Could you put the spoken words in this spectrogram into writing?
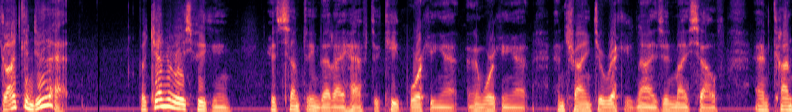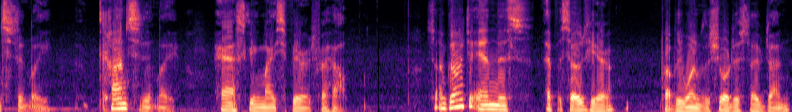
God can do that. But generally speaking, It's something that I have to keep working at and working at and trying to recognize in myself and constantly, constantly asking my spirit for help. So I'm going to end this episode here, probably one of the shortest I've done,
